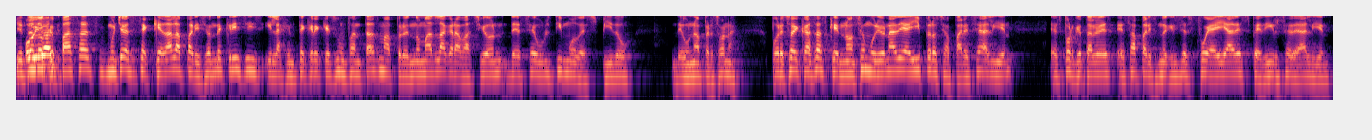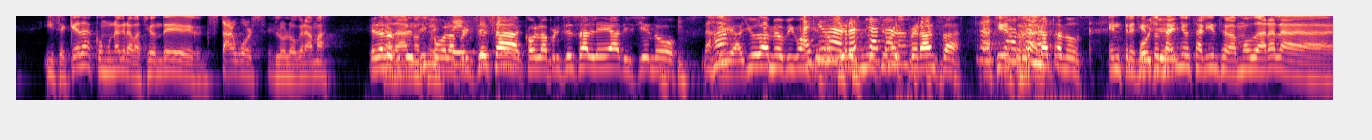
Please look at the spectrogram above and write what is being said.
Y entonces Oigan. lo que pasa es muchas veces se queda la aparición de crisis y la gente cree que es un fantasma, pero es nomás la grabación de ese último despido de una persona. Por eso hay casas que no se murió nadie ahí, pero se aparece alguien. Es porque tal vez esa aparición de crisis fue ahí a despedirse de alguien y se queda como una grabación de Star Wars, el holograma. Era lo que Cada, te no decía, sé, como la Sí, sí, princesa, sí. con la princesa Lea diciendo, eh, ayúdame, Obi-Wan, que no mi última esperanza. Así es, Rescátanos. En 300 Oye, años alguien se va a mudar a, la,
